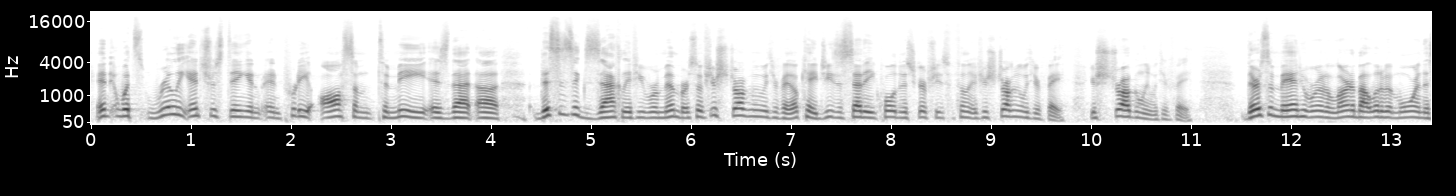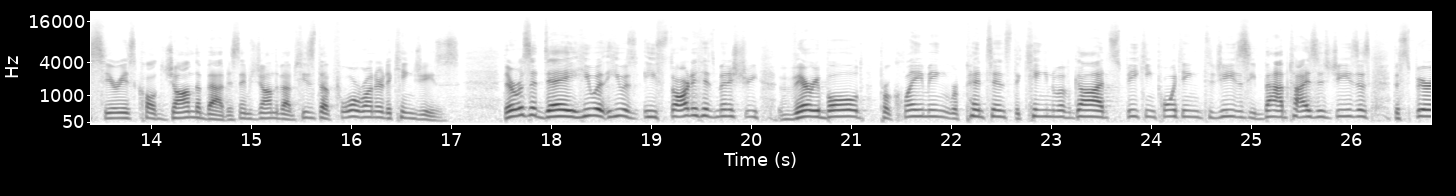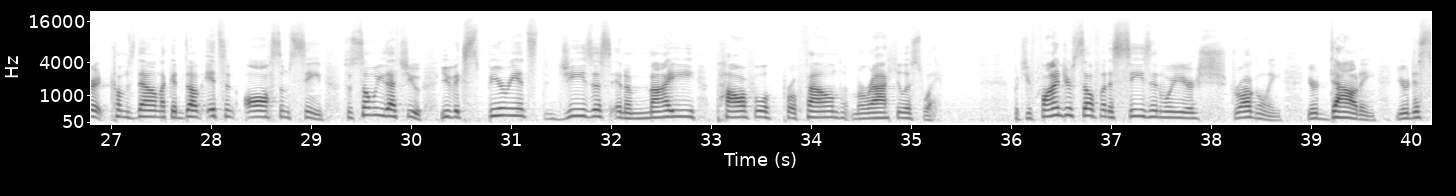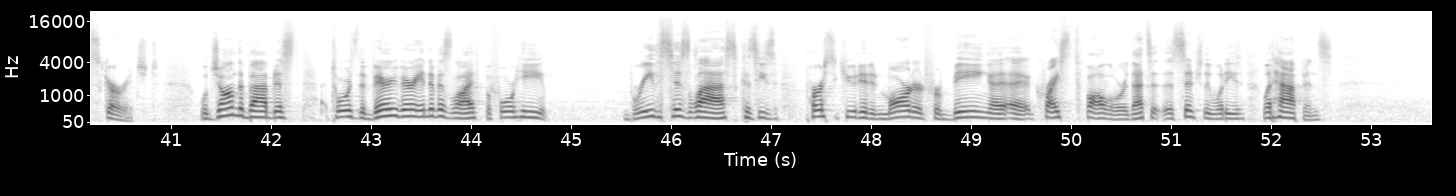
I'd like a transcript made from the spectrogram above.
And what's really interesting and, and pretty awesome to me is that uh, this is exactly, if you remember, so if you're struggling with your faith, okay, Jesus said it, he quoted the scripture, he's fulfilling. If you're struggling with your faith, you're struggling with your faith. There's a man who we're going to learn about a little bit more in this series called John the Baptist. His name's John the Baptist. He's the forerunner to King Jesus. There was a day he was he was he started his ministry very bold, proclaiming repentance, the kingdom of God, speaking, pointing to Jesus. He baptizes Jesus. The Spirit comes down like a dove. It's an awesome scene. So some of you, that's you. You've experienced Jesus in a mighty, powerful, profound, miraculous way. But you find yourself in a season where you're struggling, you're doubting, you're discouraged. Well, John the Baptist, towards the very, very end of his life, before he breathes his last, because he's persecuted and martyred for being a, a Christ follower, that's essentially what, he's, what happens.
